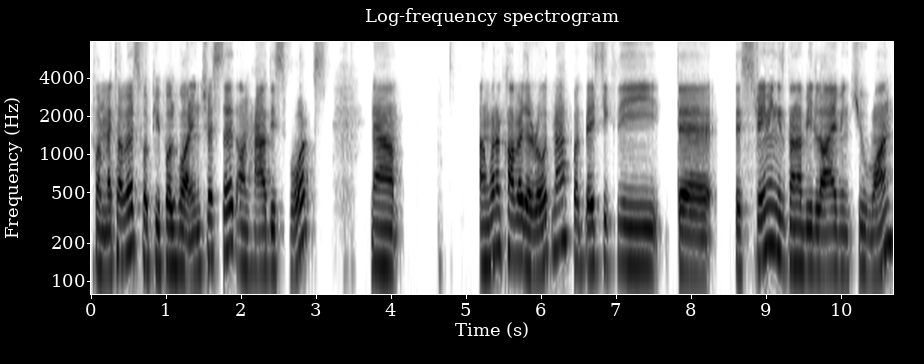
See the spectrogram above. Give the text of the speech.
for metaverse for people who are interested on how this works. Now, I'm going to cover the roadmap, but basically the the streaming is going to be live in Q1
